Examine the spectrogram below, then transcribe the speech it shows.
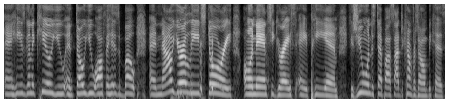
and he's gonna kill you and throw you off of his boat. And now your lead story on Nancy Grace 8 p.m. because you want to step outside your comfort zone. Because,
